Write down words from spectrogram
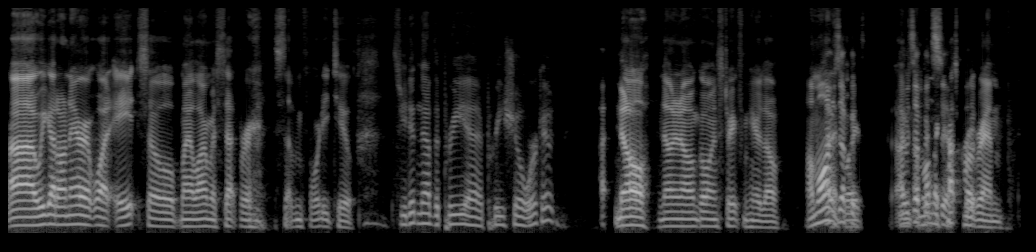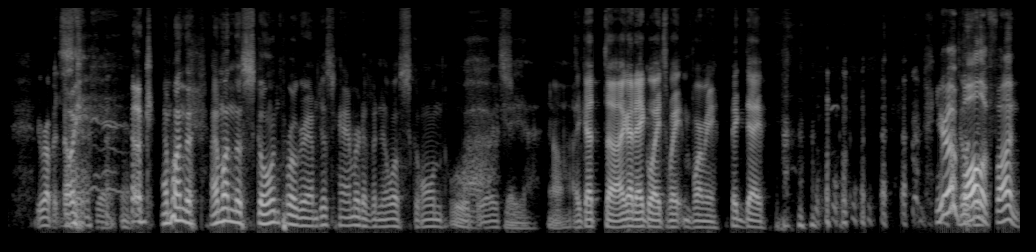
Uh, we got on air at what eight, so my alarm was set for seven forty-two. So you didn't have the pre uh, pre show workout? No, no, no, no. I'm going straight from here though. I'm on I was it, up at- I was I'm, up I'm at on the six, cut program. You're up at Oh, six. yeah, yeah. okay. I'm on the I'm on the scone program. Just hammered a vanilla scone. Oh boy, yeah, yeah. No, I got uh, I got egg whites waiting for me. Big day. You're a ball good. of fun.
